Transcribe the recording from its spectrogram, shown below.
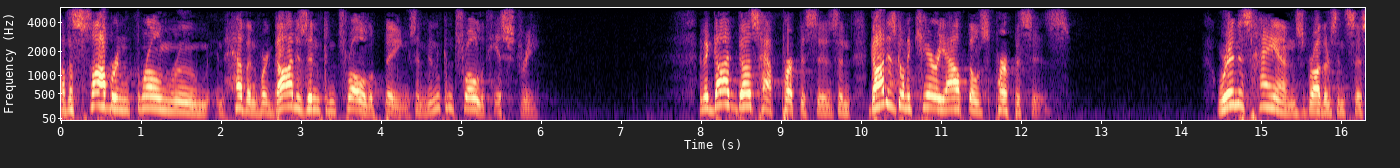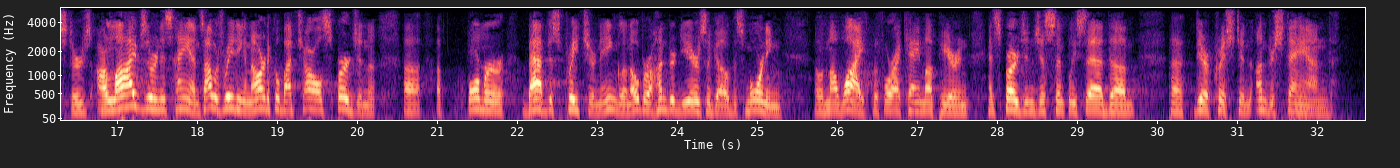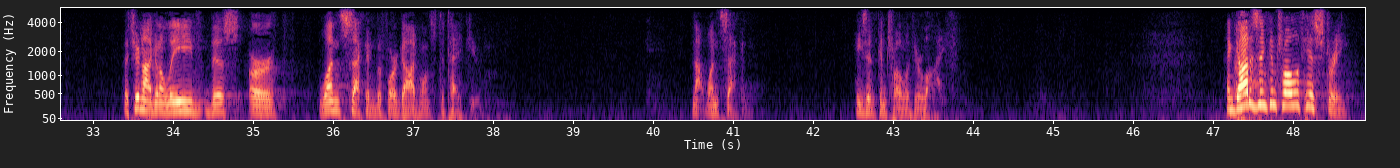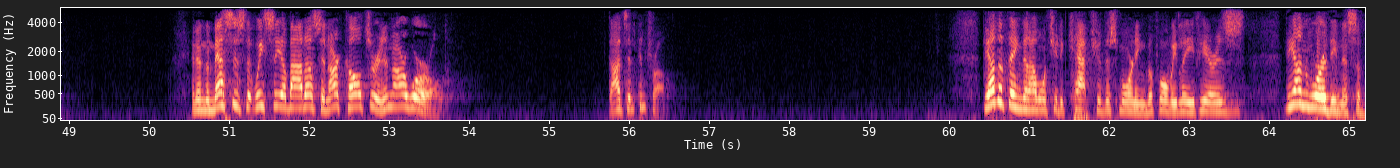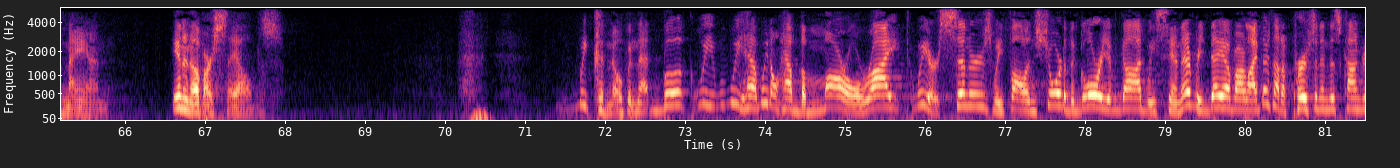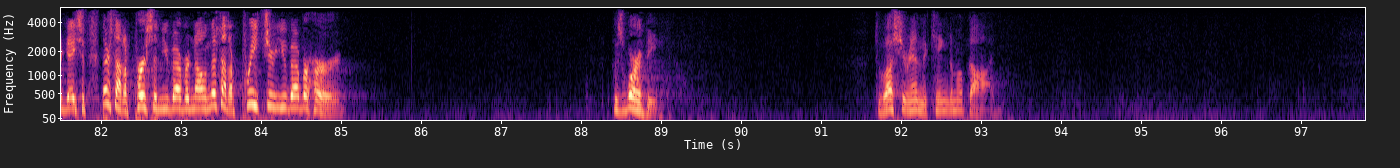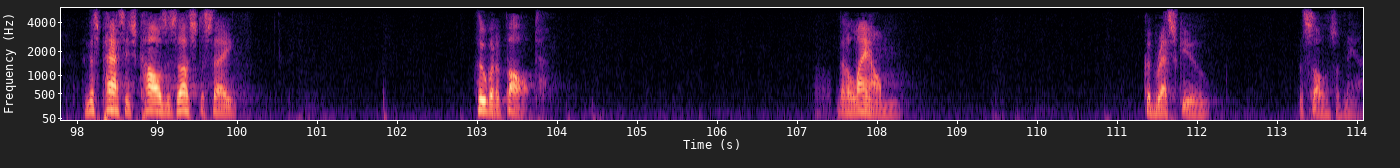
of a sovereign throne room in heaven where God is in control of things and in control of history. And that God does have purposes and God is going to carry out those purposes. We're in His hands, brothers and sisters. Our lives are in His hands. I was reading an article by Charles Spurgeon, a, a, a former Baptist preacher in England over a hundred years ago this morning with my wife before I came up here, and, and Spurgeon just simply said, um, uh, Dear Christian, understand that you're not going to leave this earth one second before God wants to take you. Not one second. He's in control of your life. And God is in control of history. And in the messes that we see about us in our culture and in our world, God's in control. The other thing that I want you to capture this morning before we leave here is the unworthiness of man in and of ourselves. we couldn't open that book. We, we, have, we don't have the moral right. We are sinners. We've fallen short of the glory of God. We sin every day of our life. There's not a person in this congregation. There's not a person you've ever known. There's not a preacher you've ever heard who's worthy to usher in the kingdom of God. And this passage causes us to say, who would have thought that a lamb could rescue the souls of men?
